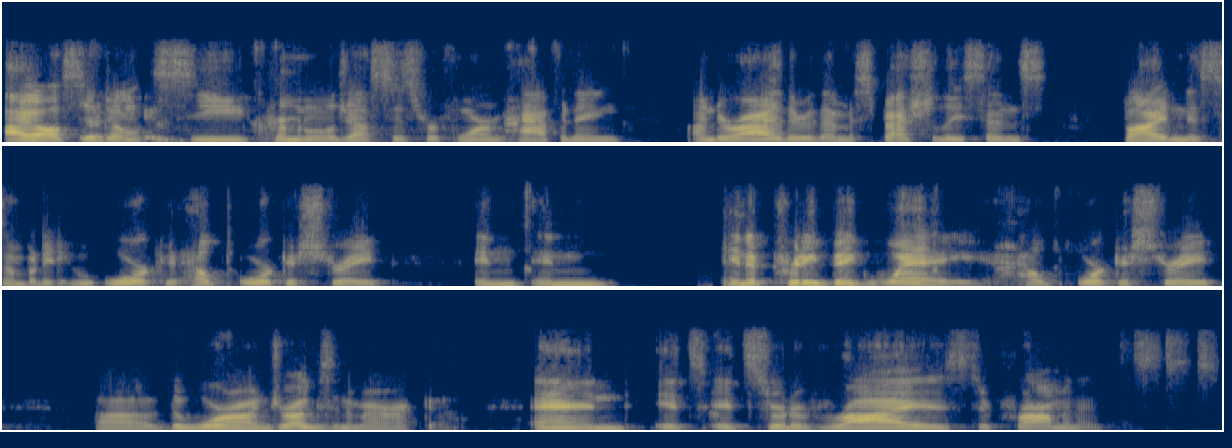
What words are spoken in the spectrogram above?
I also don't see criminal justice reform happening under either of them, especially since Biden is somebody who or- helped orchestrate in in in a pretty big way, helped orchestrate uh, the war on drugs in America, and it's it's sort of rise to prominence,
